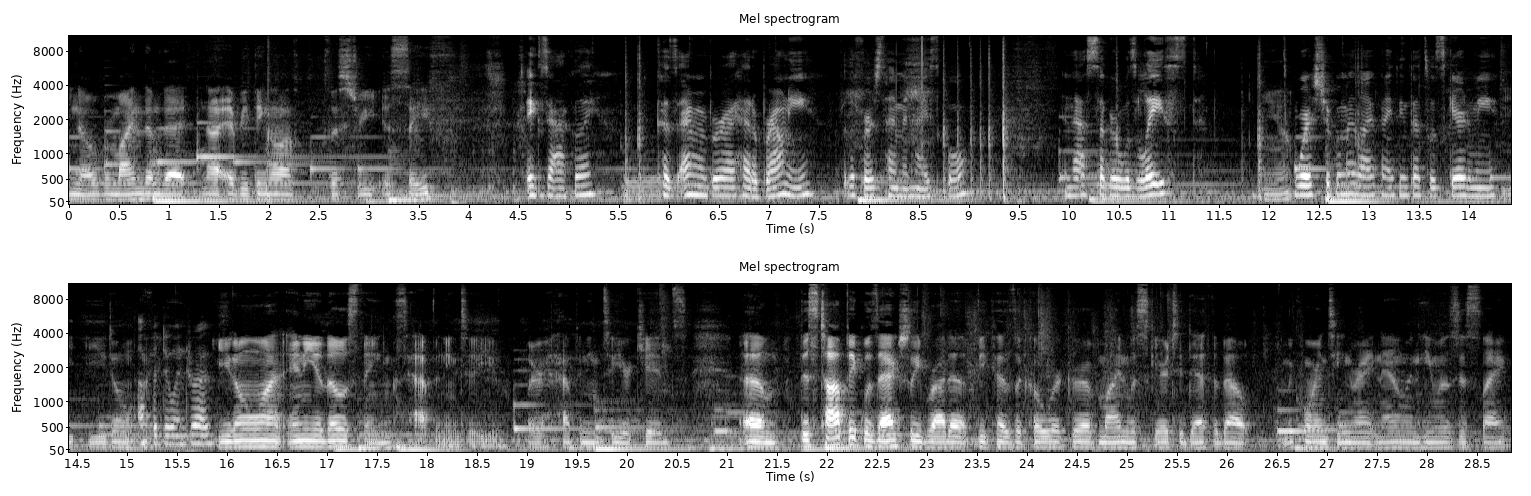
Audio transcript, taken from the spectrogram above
you know, remind them that not everything off the street is safe. Exactly. Because I remember I had a brownie for the first time in high school, and that sucker was laced. Yeah. Worst trip of my life, and I think that's what scared me You, you don't off of doing drugs. You don't want any of those things happening to you or happening to your kids. Um, this topic was actually brought up because a coworker of mine was scared to death about the quarantine right now, and he was just like,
